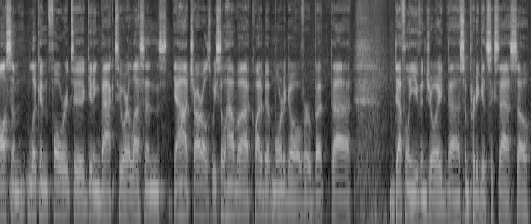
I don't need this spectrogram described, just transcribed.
Awesome. Looking forward to getting back to our lessons. Yeah, Charles, we still have uh, quite a bit more to go over, but uh, definitely you've enjoyed uh, some pretty good success. So,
